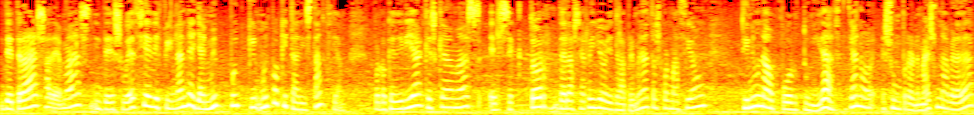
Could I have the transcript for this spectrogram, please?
Detrás, además, de Suecia y de Finlandia ya hay muy, muy, poquita distancia. Por lo que diría que es que además el sector del aserrillo y de la primera transformación tiene una oportunidad, ya no es un problema, es una verdadera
